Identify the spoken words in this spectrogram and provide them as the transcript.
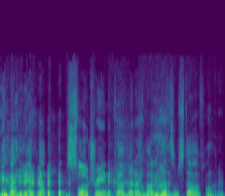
do you think? Slow train to come in. I Come thought he had some stuff on there.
